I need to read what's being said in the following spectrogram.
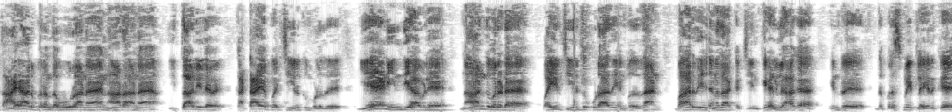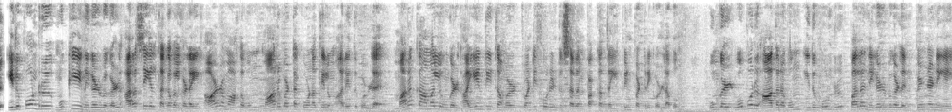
தாயார் பிறந்த ஊரான நாடான இத்தாலியில கட்டாய பயிற்சி இருக்கும் பொழுது ஏன் இந்தியாவிலே நான்கு வருட பயிற்சி இருக்கக்கூடாது என்பதுதான் பாரதிய ஜனதா கட்சியின் கேள்வியாக இன்று இந்த பிரஸ் மீட்ல இருக்கு. இதுபோன்று முக்கிய நிகழ்வுகள் அரசியல் தகவல்களை ஆழமாகவும் மாறுபட்ட கோணத்திலும் அறிந்து கொள்ள மறக்காமல் உங்கள் IND Tamil twenty four into seven பக்கத்தை பின்பற்றிக் கொள்ளவும். உங்கள் ஒவ்வொரு ஆதரவும் இதுபோன்று பல நிகழ்வுகளின் பின்னணியை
